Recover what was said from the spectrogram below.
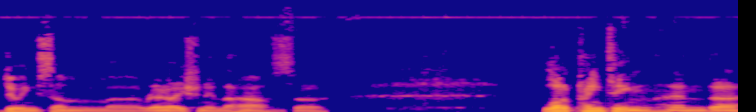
doing some uh, renovation in the house. So a lot of painting and uh,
